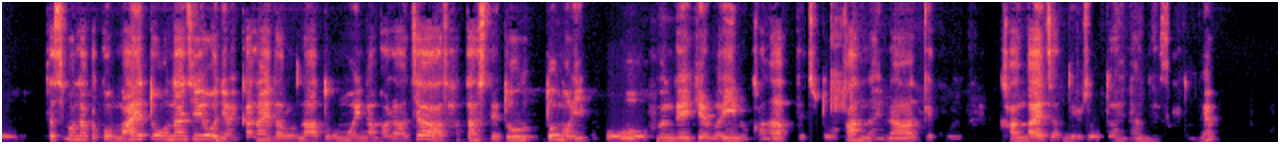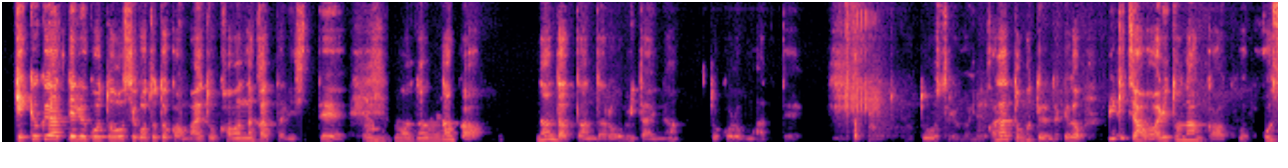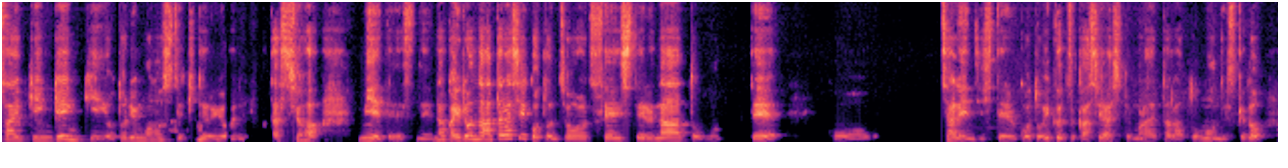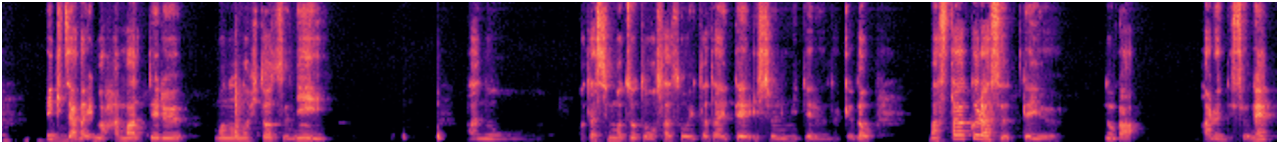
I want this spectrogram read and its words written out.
私もなんかこう前と同じようにはいかないだろうなと思いながらじゃあ果たしてどどの一歩を踏んでいけばいいのかなってちょっと分かんないなってこう考えちゃってる状態なんですけどね。結局やってること仕事とかは前と変わんなかったりして、うんあななんか何だったんだろうみたいなところもあって、うんどうすればいいのかなと思ってるんだけどみきちゃんは割となんかこここ最近元気を取り戻してきてるように私は見えてですねなんかいろんな新しいことに挑戦してるなと思ってこうチャレンジしてることをいくつかシェアしてもらえたらと思うんですけどみきちゃんが今ハマってるものの一つにあの私もちょっとお誘いいただいて一緒に見てるんだけどマスタークラスっていうのがあるんですよね。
